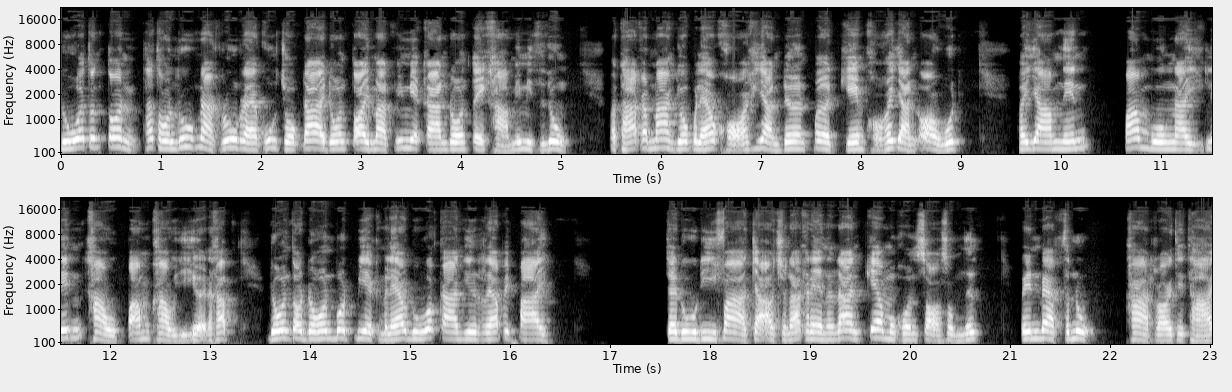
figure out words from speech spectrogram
ดูว่าต้นๆ ถ้าทนลูกหนักลูกแรงคู่ชกได้โดนต่อยหมัดไม่มีอาการโดนเตะขาไม่มีสะดุ้งปะทะกันมากยกไปแล้วขอขยันเดินเปิดเกมขอขยันออกอวุธ พยายามเน้นปั้มวงในเล่นเข่าปั้มเข่าเยอะๆนะครับ โดนต่อโดนบทเบียดมาแล้วดูว่าการยืนแล้วไปปลาย จะดูดีฝ่าจะเอาชนะคะแนนทางด้านแก้วมงคลสอสมนึก เป็นแบบสนุกขาดรอยท้าย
